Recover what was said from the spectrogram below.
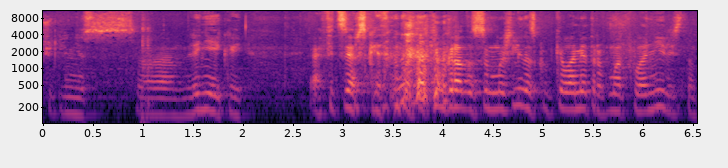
чуть ли не с э, линейкой офицерской, там, по каким градусам мы шли, на сколько километров мы отклонились. Там.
